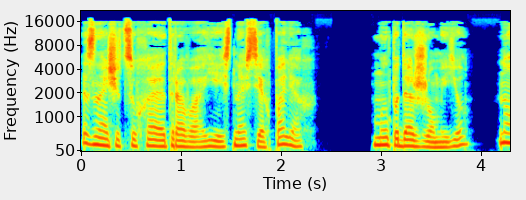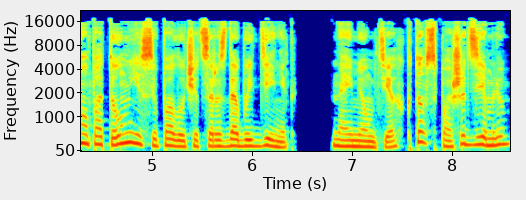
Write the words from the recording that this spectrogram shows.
Значит, сухая трава есть на всех полях. Мы подожжем ее, ну а потом, если получится раздобыть денег, наймем тех, кто спашет землю».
